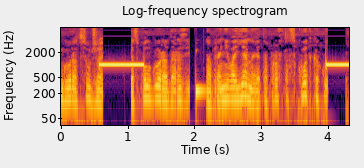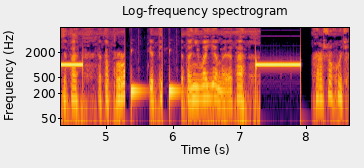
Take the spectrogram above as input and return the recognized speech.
город Суджа, с полгорода разъебано. Это не военные, это просто скот какой это, это про это не военные, это хорошо хоть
